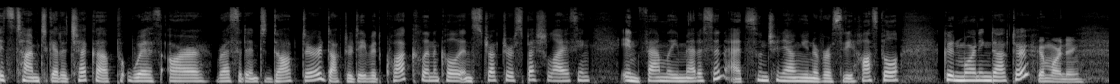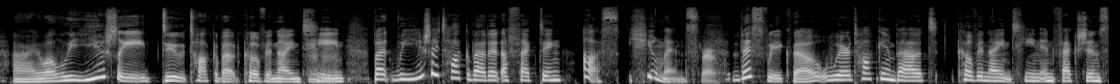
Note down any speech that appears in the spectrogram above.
It's time to get a checkup with our resident doctor, Dr. David Kwak, clinical instructor specializing in family medicine at Soonchunhyang University Hospital. Good morning, doctor. Good morning. All right. Well, we usually do talk about COVID 19, Mm-hmm. but we usually talk about it affecting us, humans. True. This week, though, we're talking about COVID 19 infections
